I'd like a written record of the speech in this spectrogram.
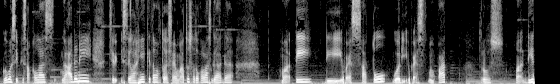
gue masih pisah kelas. Nggak ada nih istilahnya kita waktu SMA tuh satu kelas gak ada. Mati di IPS 1 gue di IPS 4 terus Madit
